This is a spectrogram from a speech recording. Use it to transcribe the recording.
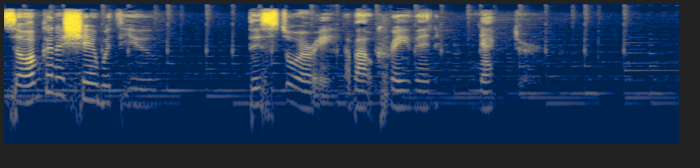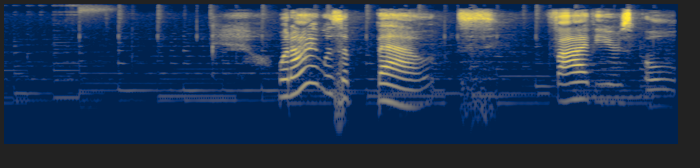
So, I'm going to share with you this story about Craven nectar. When I was about five years old,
